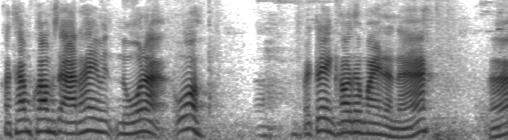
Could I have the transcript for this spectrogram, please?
เขาทำความสะอาดให้หนูน่ะ โอ้ ไปแกล้งเขาทำไมน่ะนะอะ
